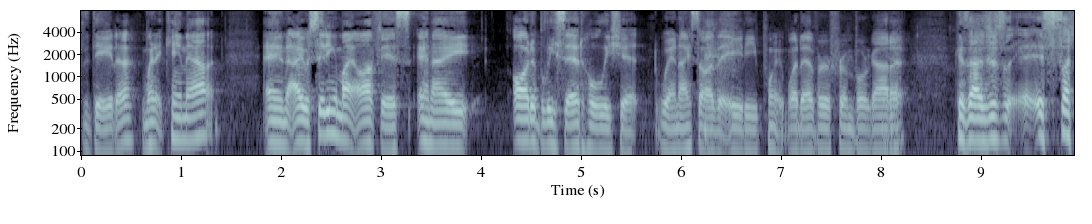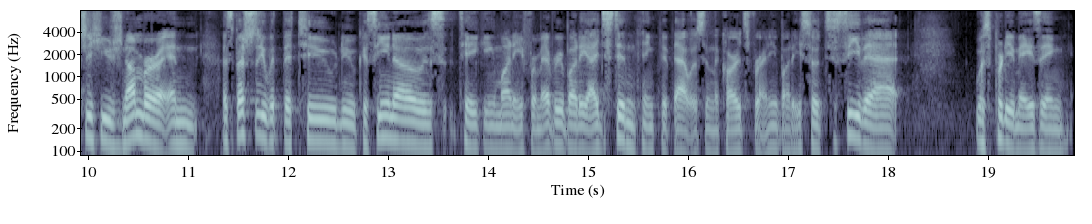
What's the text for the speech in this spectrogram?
the data when it came out, and I was sitting in my office, and I audibly said, "Holy shit!" when I saw the eighty point whatever from Borgata, because I was just—it's such a huge number, and especially with the two new casinos taking money from everybody, I just didn't think that that was in the cards for anybody. So to see that was pretty amazing.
